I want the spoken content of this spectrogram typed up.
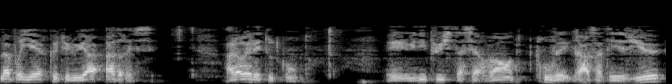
la prière que tu lui as adressée. Alors elle est toute contente. Et il lui dit, puisse ta servante trouver grâce à tes yeux,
